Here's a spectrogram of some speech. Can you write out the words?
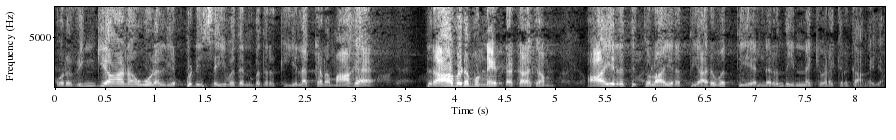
ஒரு விஞ்ஞான ஊழல் எப்படி செய்வது என்பதற்கு இலக்கணமாக திராவிட முன்னேற்ற கழகம் ஆயிரத்தி தொள்ளாயிரத்தி அறுபத்தி ஏழுல இருந்து இன்னைக்கு வரைக்கும் இருக்காங்க ஐயா.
